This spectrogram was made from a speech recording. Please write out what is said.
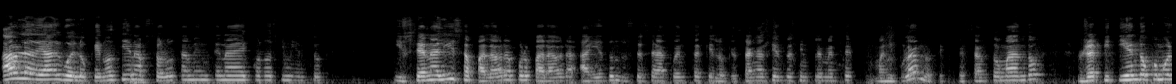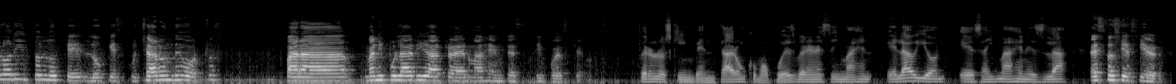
habla de algo de lo que no tiene absolutamente nada de conocimiento, y usted analiza palabra por palabra, ahí es donde usted se da cuenta que lo que están haciendo es simplemente manipulándote. Están tomando, repitiendo como loritos lo que, lo que escucharon de otros para manipular y atraer más gente a este tipo de esquemas. Fueron los que inventaron, como puedes ver en esta imagen, el avión. Esa imagen es la... Esto sí es cierto.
